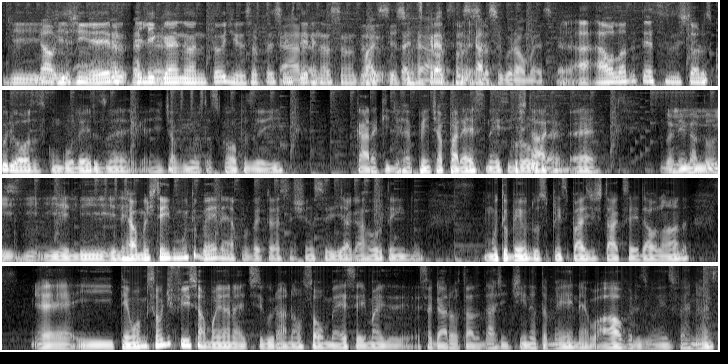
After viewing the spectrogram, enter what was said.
de, não, de dinheiro, ele ganha no ano todinho, só pra vocês cara, terem noção do, vai ser da discrepância. Esse cara segurar o Messi, cara. A, a Holanda tem essas histórias curiosas com goleiros, né? A gente já viu em outras Copas aí cara que de repente aparece, né? E se Pro, destaca. Né? É. 2014. E, e, e, ele, ele realmente tem ido muito bem, né? Aproveitou essa chance aí, agarrou, tem ido muito bem, um dos principais destaques aí da Holanda. É, e tem uma missão difícil amanhã, né? De segurar não só o Messi aí, mas essa garotada da Argentina também, né? O Álvares, o Enzo Fernandes.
